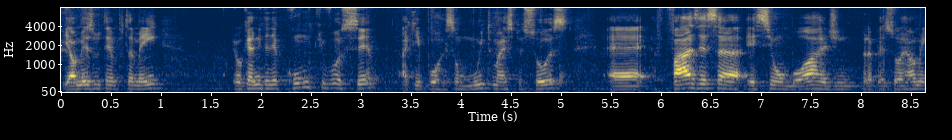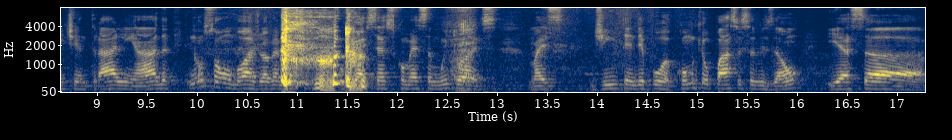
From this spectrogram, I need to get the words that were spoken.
E ao mesmo tempo também eu quero entender como que você, aqui, porra, são muito mais pessoas, é, faz essa, esse onboarding para a pessoa realmente entrar alinhada. E não só onboarding, obviamente o processo começa muito antes, mas de entender, porra, como que eu passo essa visão e, essa,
